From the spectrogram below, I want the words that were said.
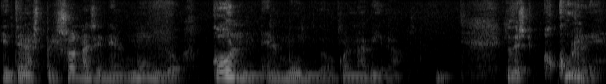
entre las personas en el mundo, con el mundo, con la vida. Entonces, ocurre.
